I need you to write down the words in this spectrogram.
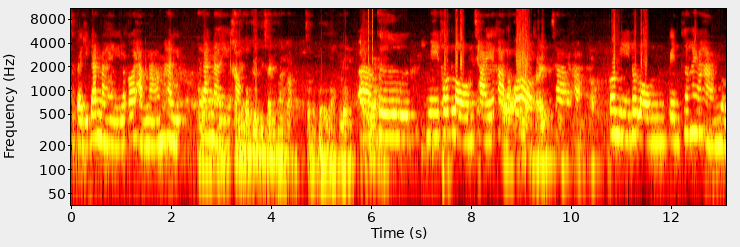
สเปรลิตด้านใน แล้วก็ถังน้ำห้าลิตร ด้านในค่ะอันนี้เอาเครื่องที่ใช้ในบ้านเราสมมติบอกหรือว่าอ่าคือมีทดลองใช้ค่ะ แล้วก็อ๋อทดลองใช้ใช่ค่ะ ครับ ก็มีทดลองเป็นเครื่องให้อาหารหมู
